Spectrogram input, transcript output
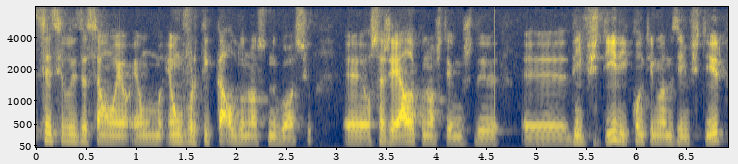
sensibilização é, é, um, é um vertical do nosso negócio, ou seja, é algo que nós temos de, de investir e continuamos a investir.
